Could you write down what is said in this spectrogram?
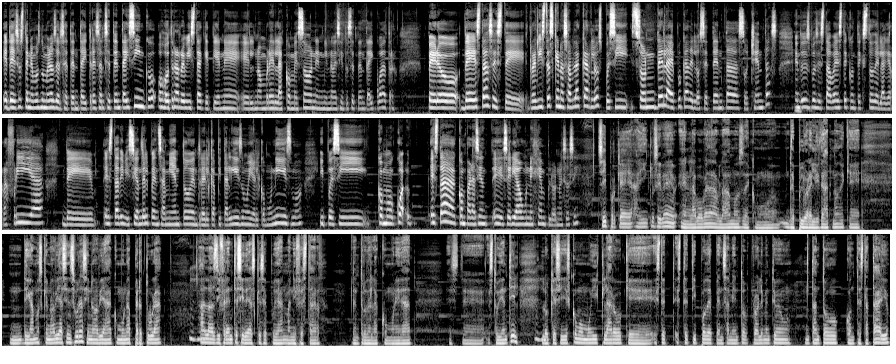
de esos tenemos números del 73 al 75, o otra revista que tiene el nombre La Comezón en 1974. pero de estas este, revistas que nos habla Carlos, pues sí, son de la época de los 70s, 80s. Entonces, pues estaba este contexto de la Guerra Fría, de esta división del pensamiento entre el capitalismo y el comunismo. Y pues sí, como esta comparación eh, sería un ejemplo, ¿no es así? Sí, porque ahí inclusive en la bóveda hablábamos de como de pluralidad, ¿no? De que Mm, digamos que no había censura, sino había como una apertura a las diferentes ideas que se pudieran manifestar dentro de la comunidad este, estudiantil. Lo que sí es como muy claro que este, este tipo de pensamiento probablemente un tanto contestatario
